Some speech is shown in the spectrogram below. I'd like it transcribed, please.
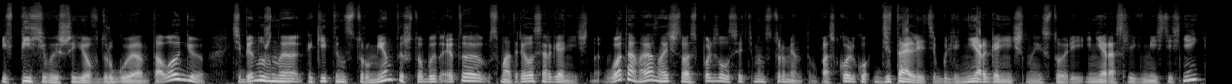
и впихиваешь ее в другую антологию, тебе нужны какие-то инструменты, чтобы это смотрелось органично. Вот она, значит, воспользовалась этим инструментом. Поскольку детали эти были неорганичные истории и не росли вместе с ней,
